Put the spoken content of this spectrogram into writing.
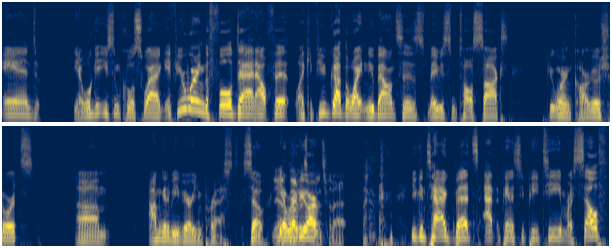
and yeah, we'll get you some cool swag. If you're wearing the full dad outfit, like if you've got the white New Balances, maybe some tall socks, if you're wearing cargo shorts, um, I'm gonna be very impressed. So yeah, yeah wherever you are, for that. you can tag Betts at the Fantasy PT, myself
